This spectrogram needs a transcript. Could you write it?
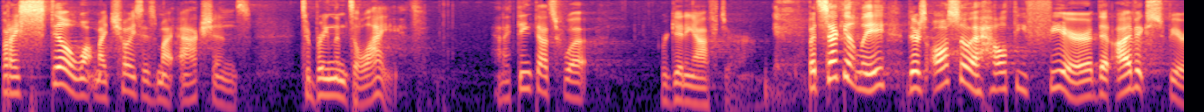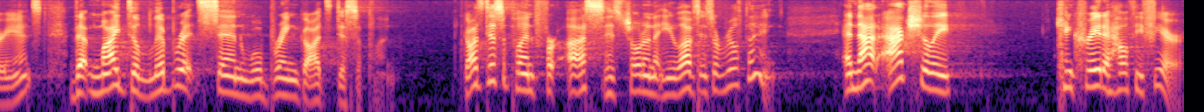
but I still want my choices, my actions, to bring them delight. And I think that's what we're getting after. But secondly, there's also a healthy fear that I've experienced that my deliberate sin will bring God's discipline. God's discipline for us, his children that he loves, is a real thing. And that actually can create a healthy fear.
